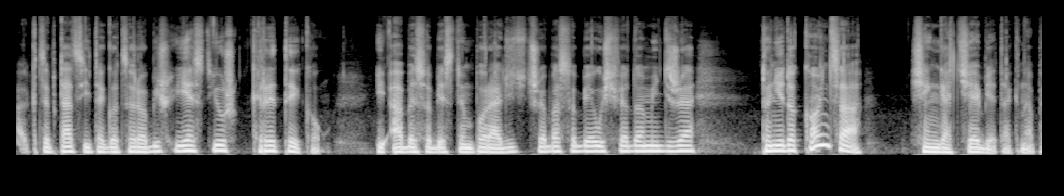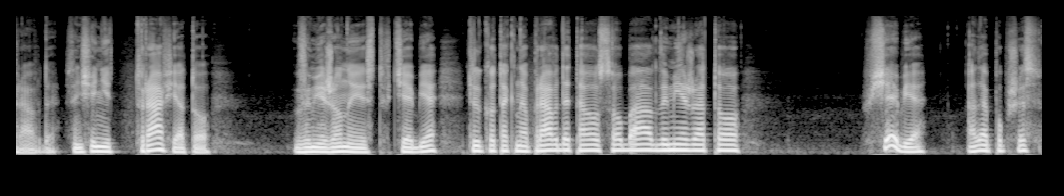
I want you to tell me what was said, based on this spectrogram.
akceptacji tego, co robisz, jest już krytyką. I aby sobie z tym poradzić, trzeba sobie uświadomić, że to nie do końca sięga ciebie tak naprawdę. W sensie nie trafia to, wymierzone jest w ciebie, tylko tak naprawdę ta osoba wymierza to w siebie, ale poprzez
